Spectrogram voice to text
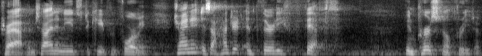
trap, and China needs to keep reforming. China is 135th in personal freedom.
